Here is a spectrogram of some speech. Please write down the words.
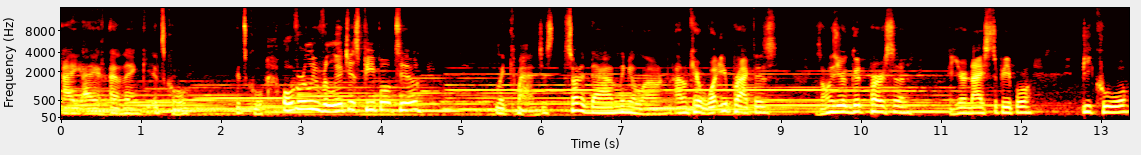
I, I, I think it's cool. It's cool. Overly religious people too. Like, come on, just turn it down. Leave me alone. I don't care what you practice, as long as you're a good person and you're nice to people. Be cool.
